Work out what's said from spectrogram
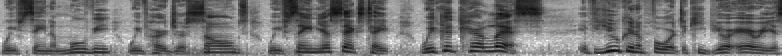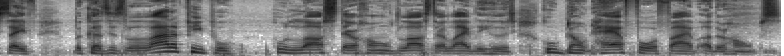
we've seen a movie, we've heard your songs, we've seen your sex tape. We could care less if you can afford to keep your area safe because there's a lot of people who lost their homes, lost their livelihoods, who don't have four or five other homes.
